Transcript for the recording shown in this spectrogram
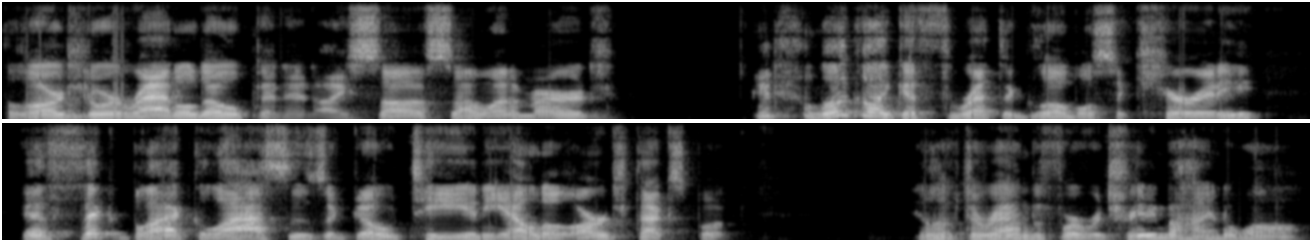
The large door rattled open and I saw someone emerge. He didn't look like a threat to global security. He had thick black glasses, a goatee, and he held a large textbook. He looked around before retreating behind a wall.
